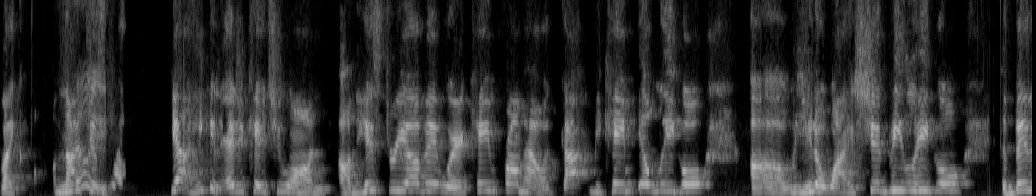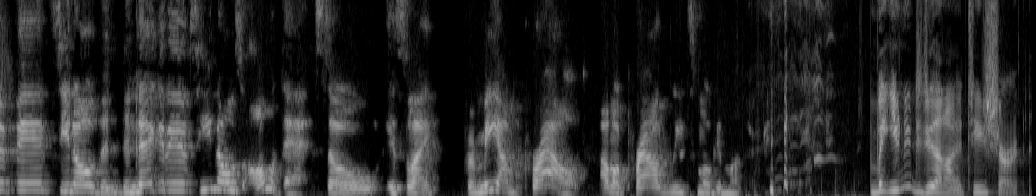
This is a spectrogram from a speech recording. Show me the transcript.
Like, not Really? just like, yeah, he can educate you on on history of it, where it came from, how it got became illegal, uh, you know, why it should be legal, the benefits, you know, the, the negatives. He knows all of that. So it's like for me, I'm proud. I'm a proud weed smoking mother. But you need to do that on a t-shirt.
